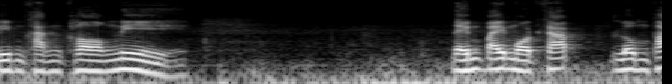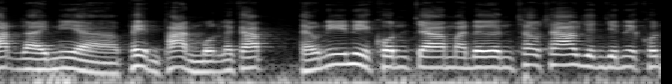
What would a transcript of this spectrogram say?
ริมคันคลองนี่ เต็มไปหมดครับ ลมพัดไรเนี่ยเพ่นพ่านหมดเลยครับ แถวนี้นี่คนจะมาเดินเช้าเช้าๆเย็นเย็นๆเนี่ยคน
